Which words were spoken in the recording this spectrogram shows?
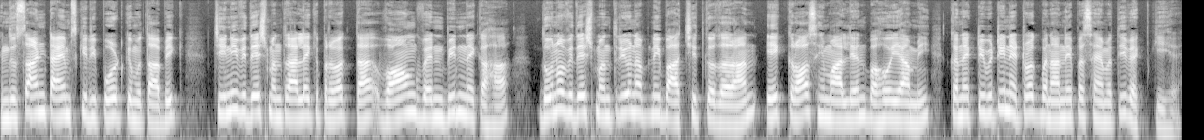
हिंदुस्तान टाइम्स की रिपोर्ट के मुताबिक चीनी विदेश मंत्रालय के प्रवक्ता वांग वेनबिन ने कहा दोनों विदेश मंत्रियों ने अपनी बातचीत के दौरान एक क्रॉस हिमालयन बहुयामी कनेक्टिविटी नेटवर्क बनाने पर सहमति व्यक्त की है।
